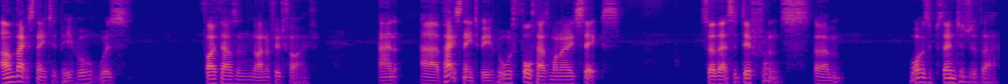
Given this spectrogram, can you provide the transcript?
unvaccinated people was 5,955 and uh, vaccinated people was 4,186. So that's a difference. Um, what was the percentage of that?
